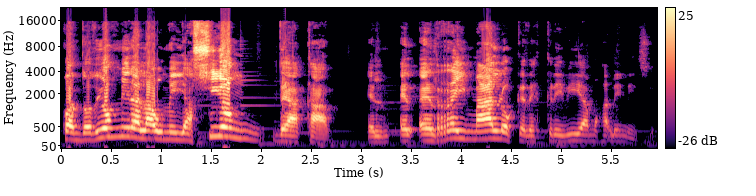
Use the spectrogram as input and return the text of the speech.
Cuando Dios mira la humillación de Acab, el, el rey malo que describíamos al inicio,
